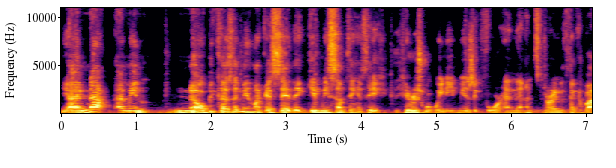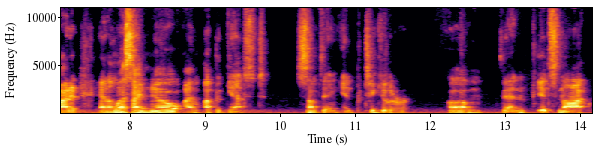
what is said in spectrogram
Yeah, not. I mean, no, because I mean, like I say, they give me something and say, "Here's what we need music for," and then I'm starting to think about it. And unless I know I'm up against something in particular, um, then it's not.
